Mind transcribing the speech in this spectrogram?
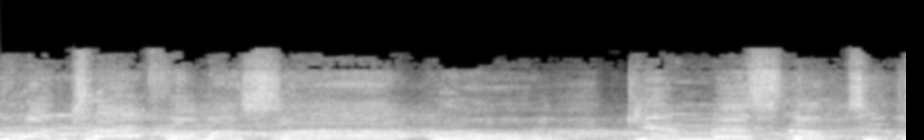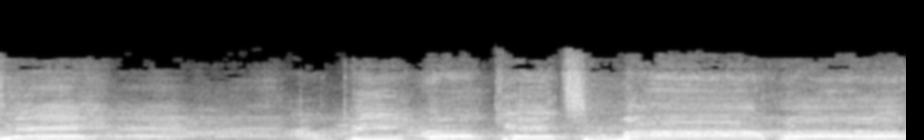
One tag for my sorrow. Get messed up today. I'll be okay tomorrow.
